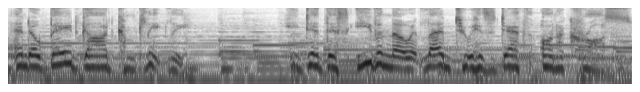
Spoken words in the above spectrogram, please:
and obeyed God completely. He did this even though it led to his death on a cross.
